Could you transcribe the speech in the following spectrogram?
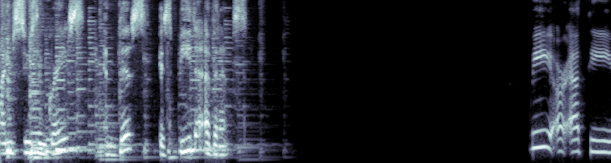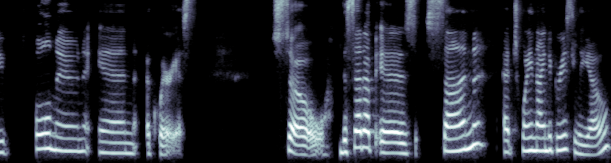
I'm Susan Grace, and this is Be the Evidence. We are at the full moon in Aquarius. So the setup is Sun at 29 degrees Leo,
